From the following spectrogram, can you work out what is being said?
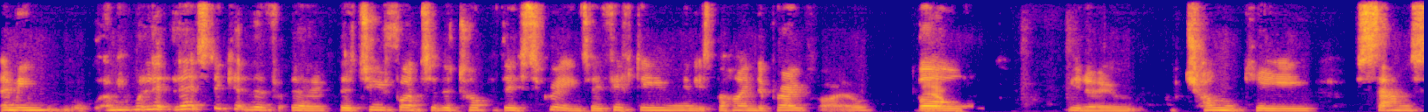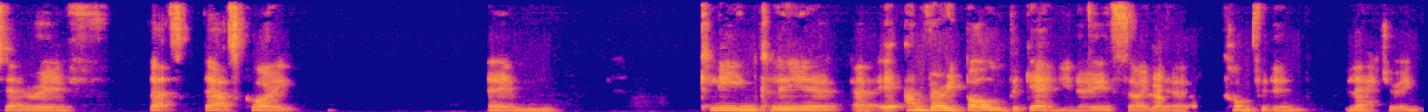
I mean, I mean, well, let, us look at the uh, the two fonts at the top of this screen. So, 15 minutes behind the profile, bold, yep. you know, chunky, sans serif. That's that's quite um, clean, clear, uh, and very bold. Again, you know, it's like yep. a confident lettering.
